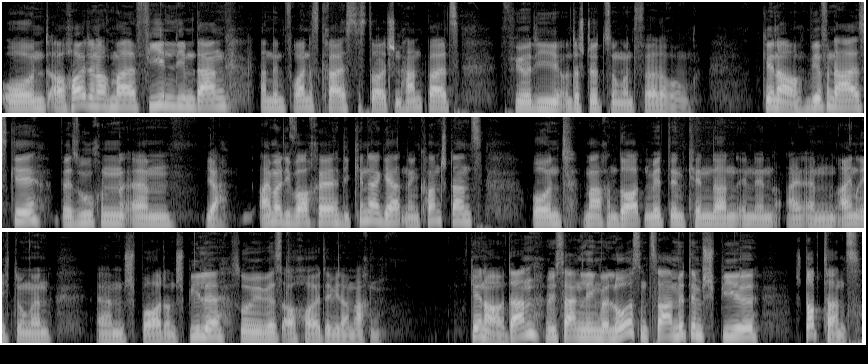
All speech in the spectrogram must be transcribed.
Und auch heute nochmal vielen lieben Dank an den Freundeskreis des deutschen Handballs für die Unterstützung und Förderung. Genau, wir von der HSG besuchen ähm, ja, einmal die Woche die Kindergärten in Konstanz und machen dort mit den Kindern in den ähm, Einrichtungen ähm, Sport und Spiele, so wie wir es auch heute wieder machen. Genau, dann würde ich sagen, legen wir los und zwar mit dem Spiel Stopptanz.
